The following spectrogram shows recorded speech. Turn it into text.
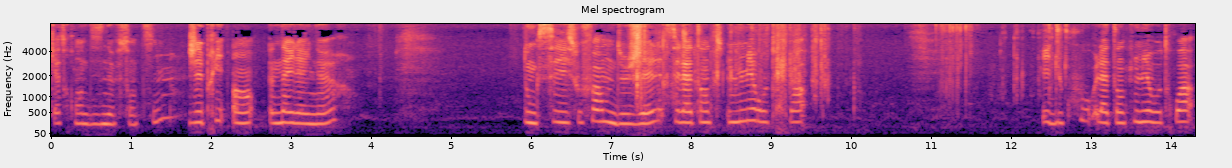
99 centimes. J'ai pris un eyeliner. Donc c'est sous forme de gel. C'est la teinte numéro 3. Et du coup, la teinte numéro 3,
